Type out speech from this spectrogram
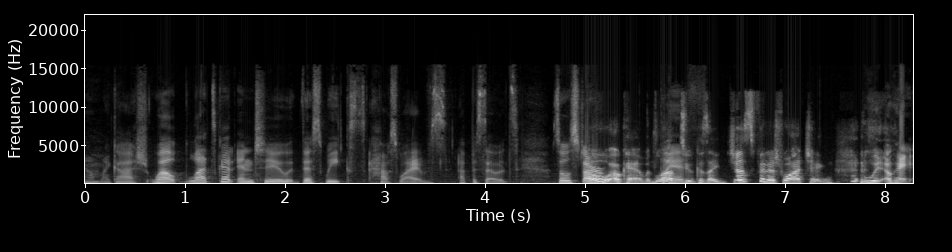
Oh my gosh. Well, let's get into this week's Housewives episodes. So we'll start. oh okay i would love to because i just finished watching okay,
